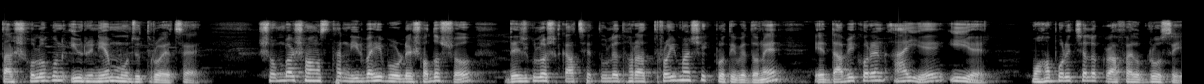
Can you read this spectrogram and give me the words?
তার ষোলো গুণ ইউরেনিয়াম মজুত রয়েছে। সোমবার সংস্থার নির্বাহী বোর্ডের সদস্য দেশগুলোর কাছে তুলে ধরা ত্রৈমাসিক প্রতিবেদনে এ দাবি করেন আইএইএ। মহাপরিচালক রাফায়েল গ্রোসি।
